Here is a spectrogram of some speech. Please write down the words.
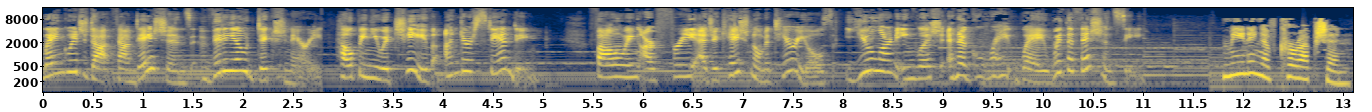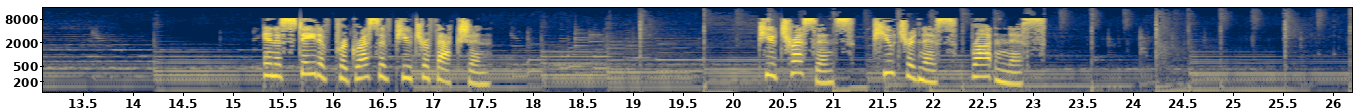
Language.Foundation's Video Dictionary, helping you achieve understanding. Following our free educational materials, you learn English in a great way with efficiency. Meaning of corruption. In a state of progressive putrefaction. Putrescence, putridness, rottenness.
